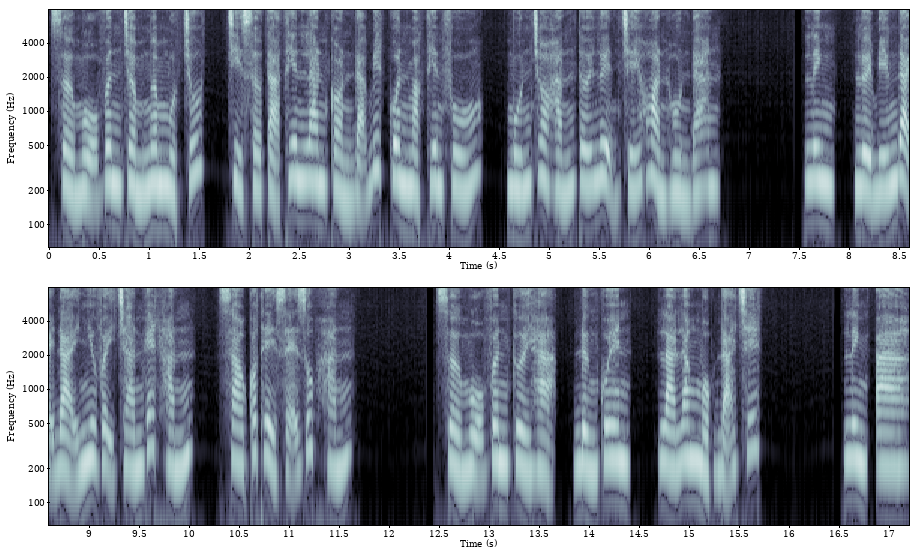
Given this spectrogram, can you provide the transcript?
Sở mộ vân trầm ngâm một chút, chỉ sợ tả thiên lan còn đã biết quân mặc thiên phú, muốn cho hắn tới luyện chế hoàn hồn đan. Linh, lười biếng đại đại như vậy chán ghét hắn, sao có thể sẽ giúp hắn. Sở mộ vân cười hạ, đừng quên, là lăng mộc đã chết. Linh, a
